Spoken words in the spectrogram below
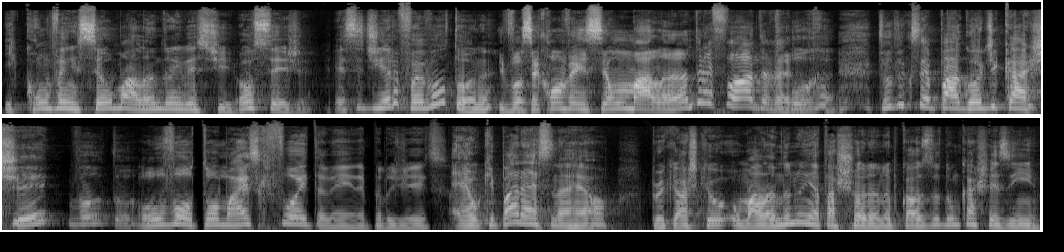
e convenceu o malandro a investir. Ou seja, esse dinheiro foi e voltou, né? E você convencer um malandro é foda, velho. Porra, tudo que você pagou de cachê, voltou. Ou voltou mais que foi também, né? Pelo jeito. É o que parece, na real. Porque eu acho que o, o malandro não ia estar chorando por causa de um cachezinho.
